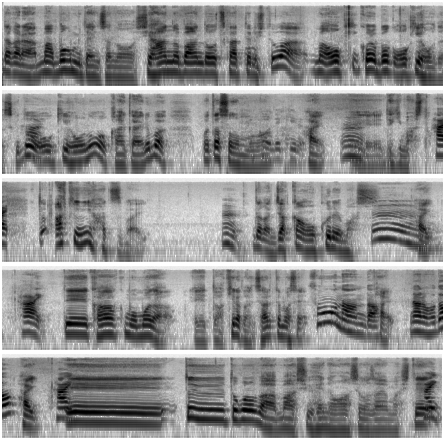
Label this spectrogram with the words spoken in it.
だからまあ僕みたいにその市販のバンドを使ってる人は、まあ大きいこれ僕大きい方ですけど、はい。大きい方のを買い替えればまたそのままはい、うん。えーできますと。はい。えっと秋に発売。うんだから若干遅れます。うん。はい。はい。で価格もまだ、えー、と明らかにされてません。そうなんだ。はい。なるほど。はい、はい。えーというところがまあ周辺のお話でございまして、はい。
